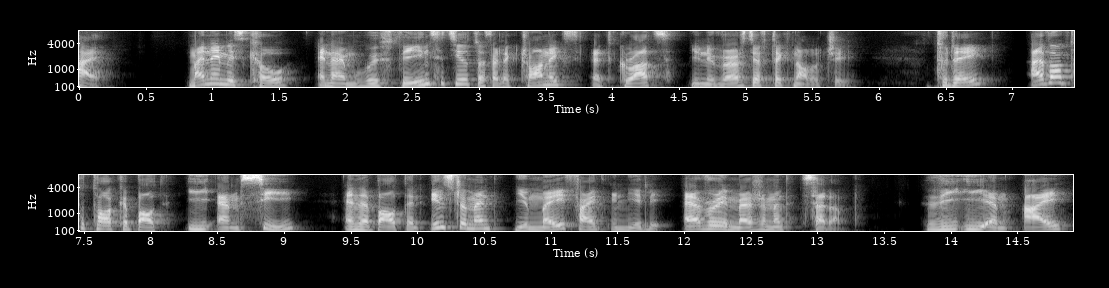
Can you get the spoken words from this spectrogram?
Hi, my name is Ko and I'm with the Institute of Electronics at Graz University of Technology. Today I want to talk about EMC and about an instrument you may find in nearly every measurement setup, the EMI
